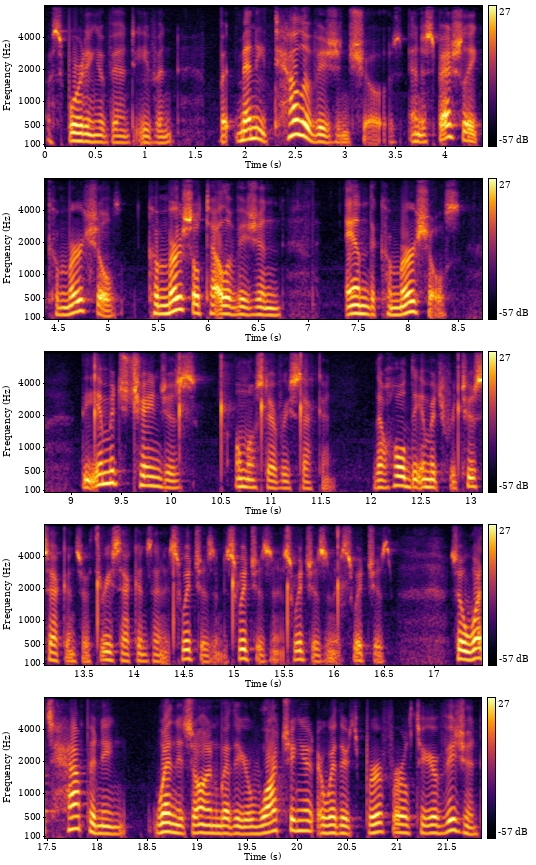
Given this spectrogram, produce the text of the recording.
a sporting event, even, but many television shows, and especially commercial commercial television and the commercials, the image changes almost every second. They'll hold the image for two seconds or three seconds and it switches and it switches and it switches and it switches. So, what's happening when it's on, whether you're watching it or whether it's peripheral to your vision,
